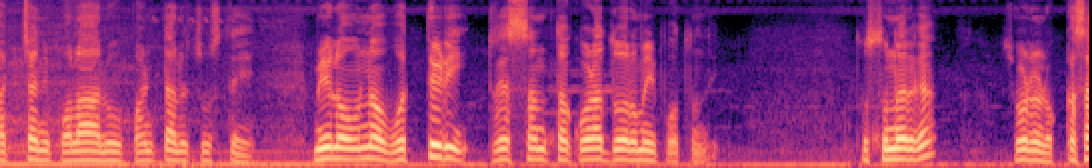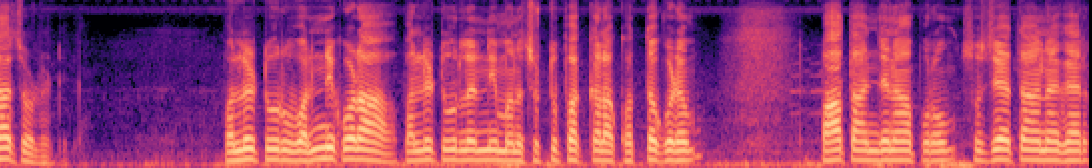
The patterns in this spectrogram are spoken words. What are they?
పచ్చని పొలాలు పంటలు చూస్తే మీలో ఉన్న ఒత్తిడి స్ట్రెస్ అంతా కూడా దూరమైపోతుంది. చూస్తున్నారుగా? చూడండి ఒక్కసారి చూడండి. పల్లెటూరు అన్నీ కూడా పల్లెటూర్లన్నీ మన చుట్టుపక్కల కొత్తగూడెం పాత అంజనాపురం సుజేతానగర్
